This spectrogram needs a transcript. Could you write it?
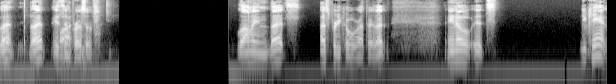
That that is What? impressive. Well, I mean, that's that's pretty cool right there. That you know, it's you can't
